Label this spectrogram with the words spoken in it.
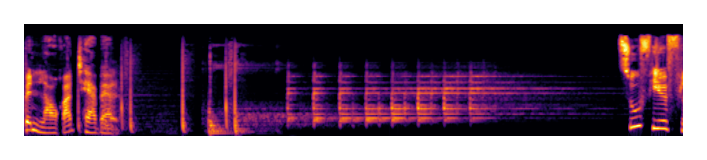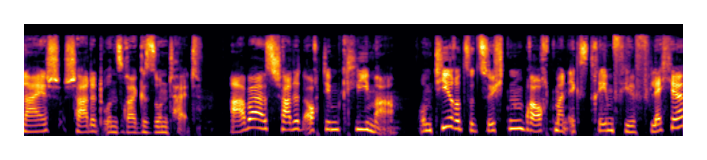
bin Laura Terberl. Zu viel Fleisch schadet unserer Gesundheit. Aber es schadet auch dem Klima. Um Tiere zu züchten, braucht man extrem viel Fläche.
